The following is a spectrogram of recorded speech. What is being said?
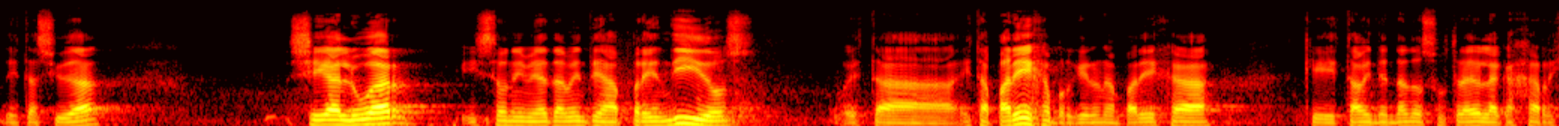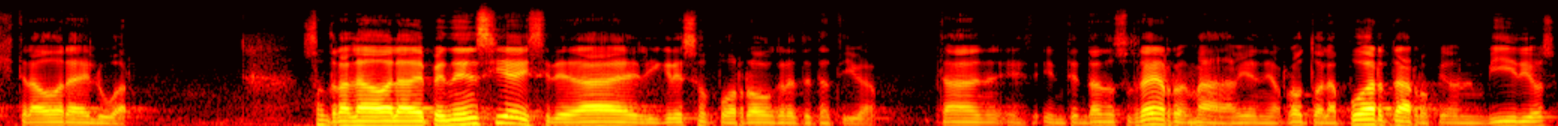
de esta ciudad, llega al lugar y son inmediatamente aprendidos esta, pareja, porque era una pareja que estaba intentando sustraer la caja registradora del lugar. Son trasladados a la dependencia y se le da el ingreso por robo en tentativa. Eh, intentando sustraer, más, habían roto la puerta, rompieron vidrios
